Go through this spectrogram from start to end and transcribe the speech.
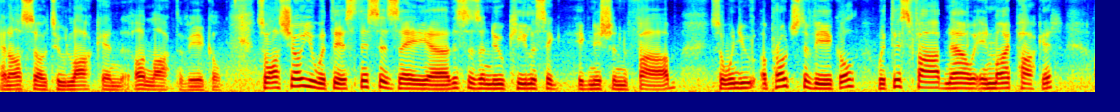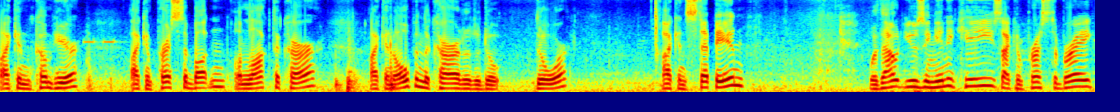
and also to lock and unlock the vehicle. So I'll show you with this. This is a uh, this is a new keyless ignition fob. So when you approach the vehicle with this fob now in my pocket, I can come here, I can press the button, unlock the car, I can open the car to the do door, I can step in without using any keys. I can press the brake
